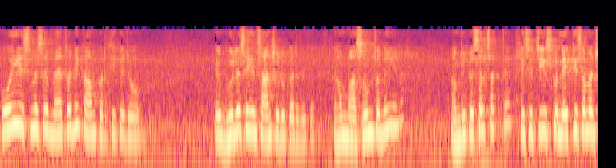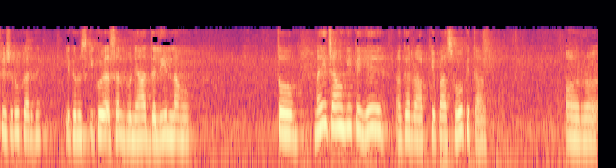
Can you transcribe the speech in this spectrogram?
کوئی اس میں سے میں تو نہیں کام کرتی کہ جو بھولے سے ہی انسان شروع کر دیتے۔ ہم معصوم تو نہیں ہے نا۔ ہم بھی پھسل سکتے ہیں۔ کسی چیز کو نیکی سمجھ کے شروع کر دیں، لیکن اس کی کوئی اصل بنیاد دلیل نہ ہو۔ تو میں یہ چاہوں گی کہ یہ اگر آپ کے پاس ہو کتاب اور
